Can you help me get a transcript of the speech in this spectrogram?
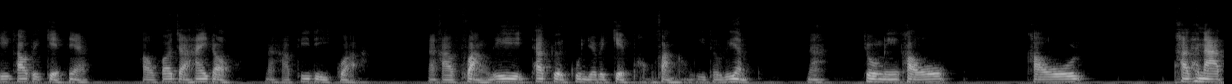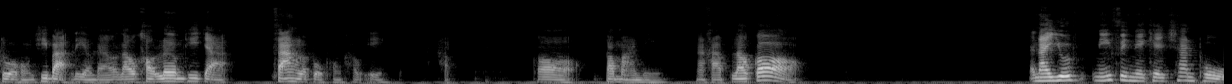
ที่เข้าไปเก็บเนี่ยเขาก็จะให้ดอกนะครับที่ดีกว่านะครับ ฝั่งที่ถ้าเกิดคุณจะไปเก็บของฝั่งของอีเทเรียมนะช่วงนี้เขาเขา พัฒนาตัวของชิบะเรียมแล้ว แล้วเขาเริ่มที่จะสร้างระบบของเขาเองนะครับ ก็ประมาณนี้นะครับ แล้วก็ในยุคนี้ Finication Pool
